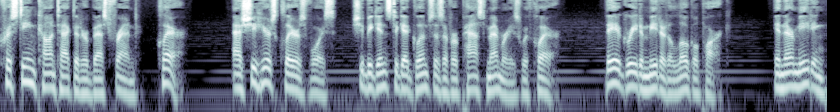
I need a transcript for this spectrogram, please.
Christine contacted her best friend, Claire. As she hears Claire's voice, she begins to get glimpses of her past memories with Claire. They agree to meet at a local park. In their meeting,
